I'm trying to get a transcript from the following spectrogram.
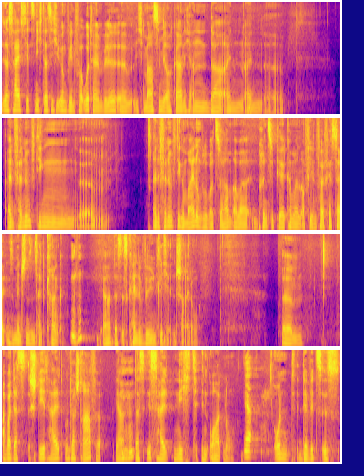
Das heißt jetzt nicht, dass ich irgendwen verurteilen will. Äh, ich maße mir auch gar nicht an, da einen, einen, äh, einen vernünftigen, ähm, eine vernünftige Meinung drüber zu haben, aber prinzipiell kann man auf jeden Fall festhalten, diese Menschen sind halt krank. Mhm. Ja, das ist keine willentliche Entscheidung. Ähm, aber das steht halt unter Strafe. Ja, mhm. das ist halt nicht in Ordnung. Ja. Und der Witz ist,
